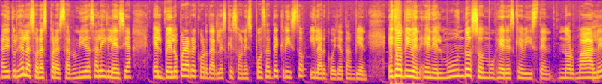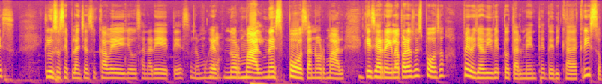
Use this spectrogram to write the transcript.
La liturgia de las horas para estar unidas a la iglesia, el velo para recordarles que son esposas de Cristo y la argolla también. Ellas viven en el mundo, son mujeres que visten normales, incluso se planchan su cabello, usan aretes, una mujer normal, una esposa normal que se arregla para su esposo, pero ella vive totalmente dedicada a Cristo.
